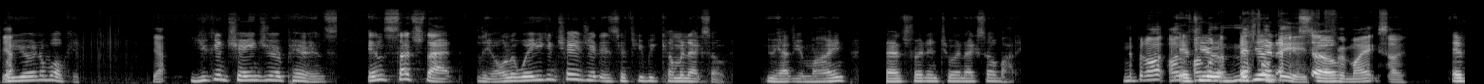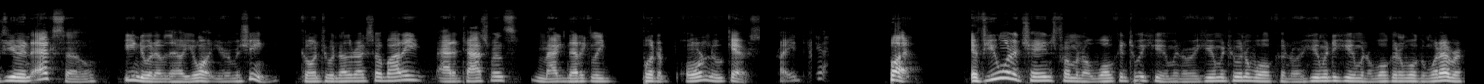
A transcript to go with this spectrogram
Yeah. or you're an awoken, Yeah. you can change your appearance in such that the only way you can change it is if you become an exo. You have your mind transferred into an exo body. no, but I, I, if I want a metal an beard exo- for my exo. If you're an exo, you can do whatever the hell you want. You're a machine. Go into another exo body, add attachments, magnetically put a horn. Who cares, right? Yeah. But if you want to change from an awoken to a human, or a human to an awoken, or a human to human, awoken awoken, whatever,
